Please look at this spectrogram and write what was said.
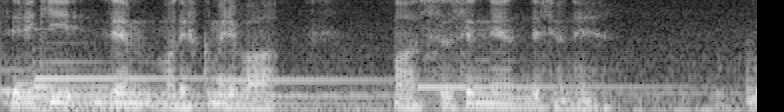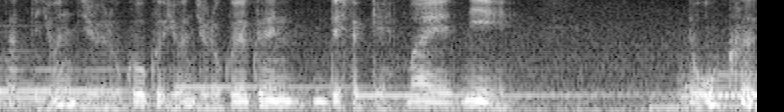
西暦前まで含めればまあ数千年ですよね。だって46億46億年でしたっけ？前に億っ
